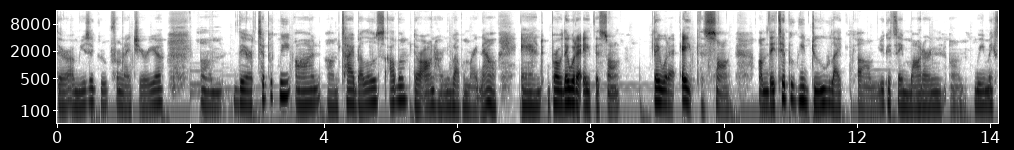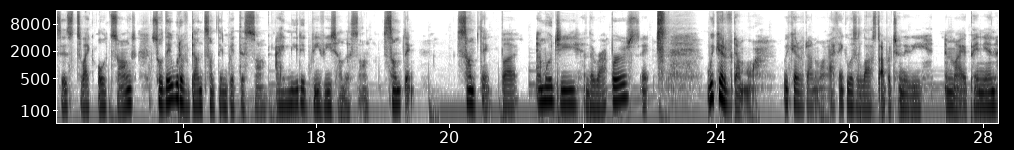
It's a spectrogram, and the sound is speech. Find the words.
they're a music group from Nigeria. Um, they're typically on um, TY Bello's album. They're on her new album right now. And bro, they would have ate this song. They would have ate this song. Um, they typically do like um, you could say modern um, remixes to like old songs. So they would have done something with this song. I needed BVs on this song. Something. Something. But MOG and the rappers, it, we could have done more. We could have done more. I think it was a lost opportunity, in my opinion.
